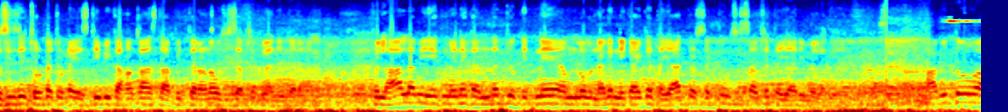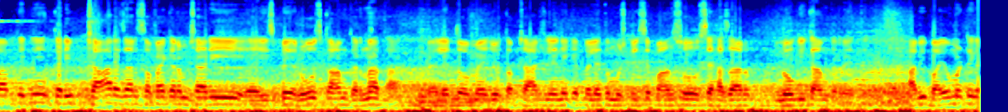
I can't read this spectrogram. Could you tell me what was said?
उसी से छोटा छोटा एस टी कहाँ कहाँ स्थापित कराना, उस हिसाब से प्लानिंग करा है। फ़िलहाल अभी एक महीने के अंदर जो कितने हम लोग नगर निकाय का तैयार कर सकते हैं, उस हिसाब से तैयारी में लगे हैं। अभी तो आप देखिए, करीब चार हज़ार सफ़ाई कर्मचारी इस पर रोज़ काम करना था। पहले तो मैं जो तब चार्ज लेने के पहले तो मुश्किल से 500 से हज़ार लोग ही काम कर रहे थे। अभी बायोमेट्रिक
